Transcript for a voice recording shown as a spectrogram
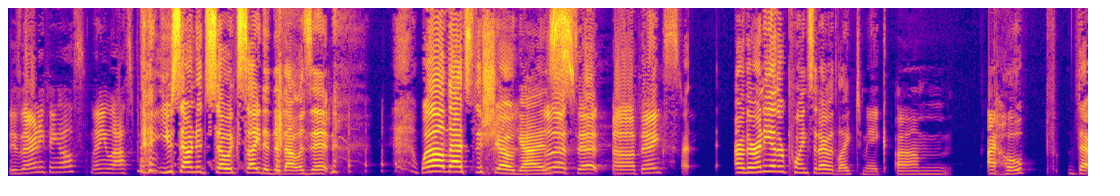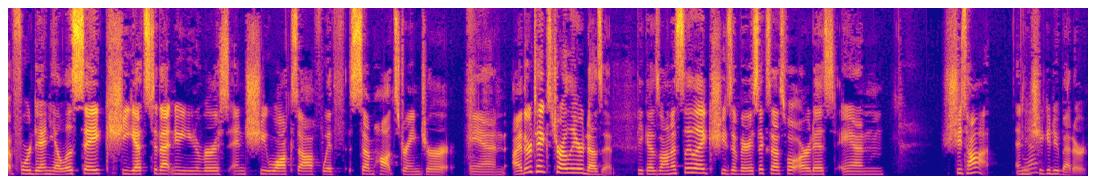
Is there anything else? Any last? you sounded so excited that that was it. well, that's the show, guys. Well, that's it. Uh, thanks. Are there any other points that I would like to make? Um, I hope that for Daniela's sake, she gets to that new universe and she walks off with some hot stranger and either takes Charlie or doesn't. Because honestly, like she's a very successful artist and she's hot and Yeah. she could do better,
